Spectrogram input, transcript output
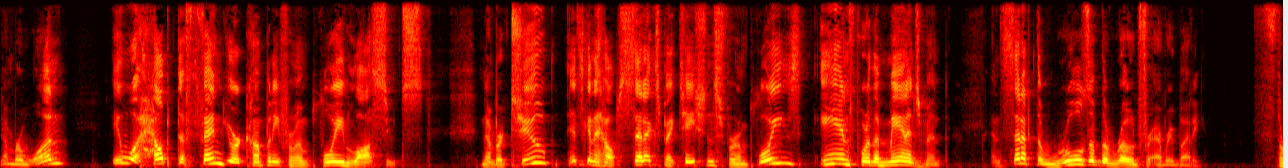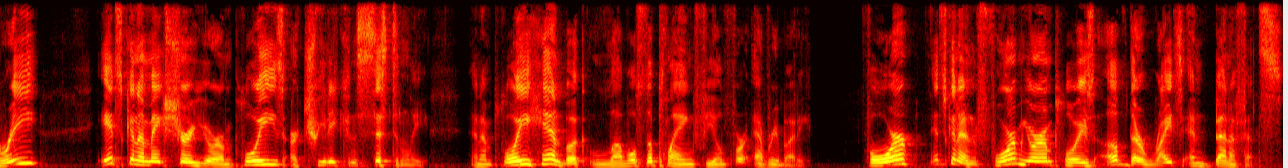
Number one, it will help defend your company from employee lawsuits. Number two, it's going to help set expectations for employees and for the management and set up the rules of the road for everybody. Three, it's going to make sure your employees are treated consistently. An employee handbook levels the playing field for everybody. Four, it's going to inform your employees of their rights and benefits.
